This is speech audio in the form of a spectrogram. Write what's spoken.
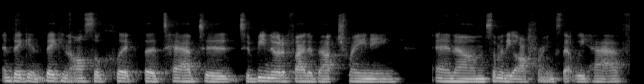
And they can they can also click the tab to, to be notified about training and um, some of the offerings that we have.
